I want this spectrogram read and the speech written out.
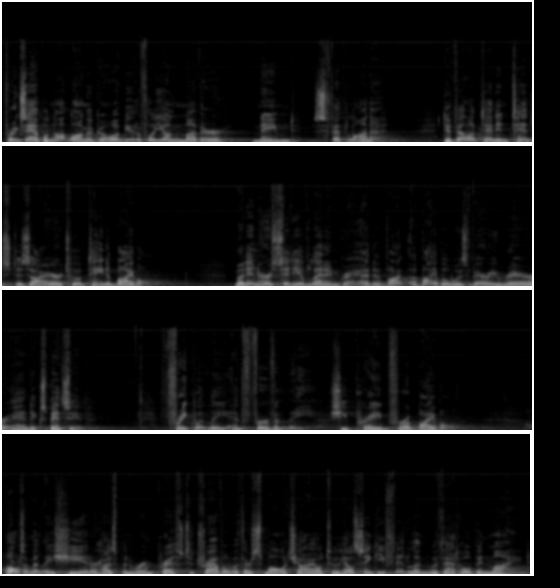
For example, not long ago, a beautiful young mother named Svetlana developed an intense desire to obtain a Bible. But in her city of Leningrad, a Bible was very rare and expensive. Frequently and fervently, she prayed for a Bible. Ultimately, she and her husband were impressed to travel with their small child to Helsinki, Finland, with that hope in mind.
